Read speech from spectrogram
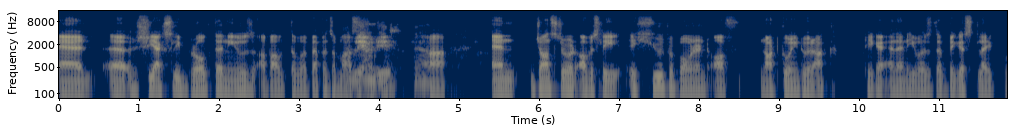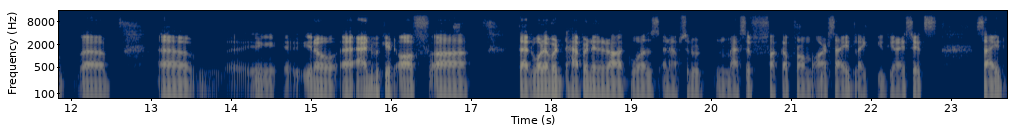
and she actually broke the news about John Stuart a huge proponent of not going to iraq Okay, and then he was the biggest like uh, uh, you know uh, advocate of uh, that whatever happened in Iraq was an absolute massive fuck up from our side, like the United States side.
